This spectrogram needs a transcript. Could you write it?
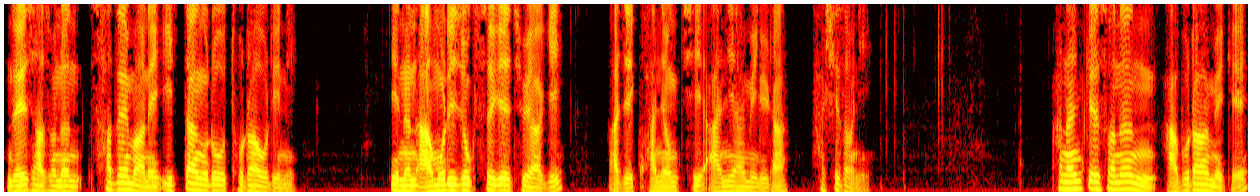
뇌 자손은 사대 만에 이 땅으로 돌아오리니 이는 아모리 족속의 죄악이 아직 관영치 아니함이라 하시더니 하나님께서는 아브라함에게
